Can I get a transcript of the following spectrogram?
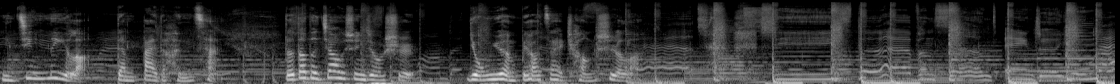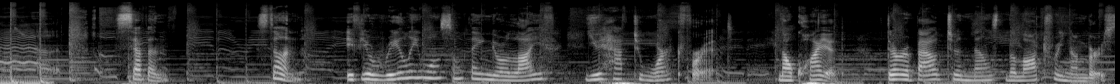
你尽力了，但败得很惨。得到的教训就是永远不要再尝试了。Seven, son, if you really want something in your life, you have to work for it. Now quiet, they're about to announce the lottery numbers.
